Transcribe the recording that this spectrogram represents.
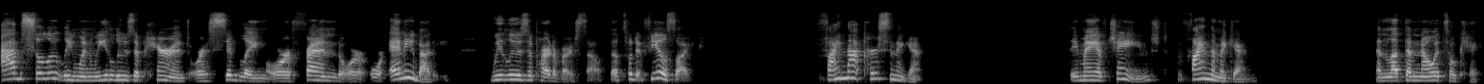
Absolutely, when we lose a parent or a sibling or a friend or, or anybody, we lose a part of ourselves. That's what it feels like find that person again They may have changed, but find them again and let them know it's okay.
